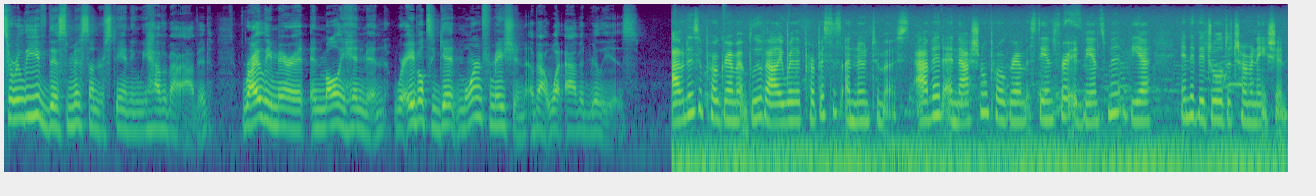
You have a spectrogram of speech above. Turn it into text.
To relieve this misunderstanding we have about Avid, Riley Merritt and Molly Hinman were able to get more information about what Avid really is. AVID is a program at Blue Valley where the purpose is unknown to most. AVID, a national program, stands for Advancement via Individual Determination,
